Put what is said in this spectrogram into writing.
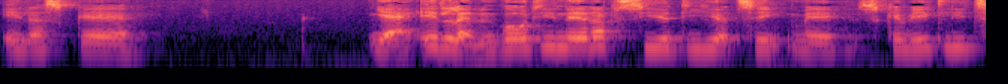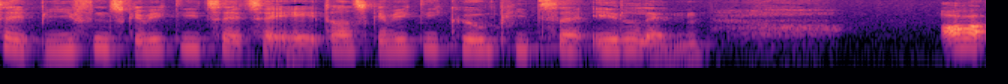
eller skal ja, et eller andet, hvor de netop siger de her ting med, skal vi ikke lige tage i biffen, skal vi ikke lige tage i teatret, skal vi ikke lige købe en pizza, et eller andet. Og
